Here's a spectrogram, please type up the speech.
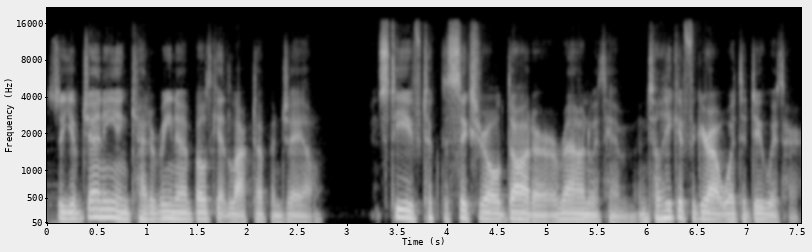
So Yevgeny and Katerina both get locked up in jail. And Steve took the six year old daughter around with him until he could figure out what to do with her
